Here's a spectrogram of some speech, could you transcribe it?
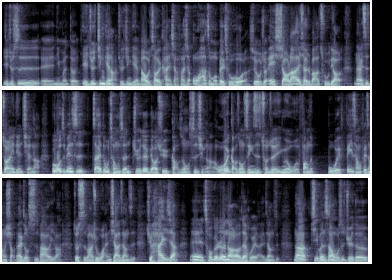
也就是诶你们的，也就是今天啦，就是今天，然后我就稍微看一下，发现哇，它怎么被出货了？所以我就诶小拉一下就把它出掉了，那也是赚了一点钱啦。不过我这边是再度重申，绝对不要去搞这种事情啊！我会搞这种事情是纯粹因为我放的。部位非常非常小，大概只有十趴而已吧，就十趴去玩一下这样子，去嗨一下，哎，凑个热闹，然后再回来这样子。那基本上我是觉得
